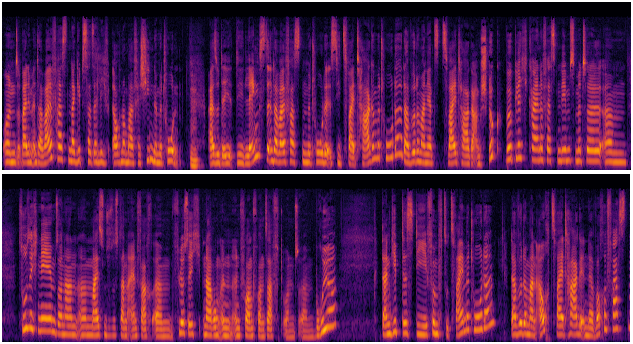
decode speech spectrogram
Und bei dem Intervallfasten, da gibt es tatsächlich auch nochmal verschiedene Methoden. Mhm. Also die, die längste Intervallfastenmethode ist die Zwei-Tage-Methode. Da würde man jetzt zwei Tage am Stück wirklich keine festen Lebensmittel ähm, zu sich nehmen, sondern ähm, meistens ist es dann einfach ähm, Flüssignahrung in, in Form von Saft und ähm, Brühe. Dann gibt es die 5 zu 2 Methode. Da würde man auch zwei Tage in der Woche fasten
